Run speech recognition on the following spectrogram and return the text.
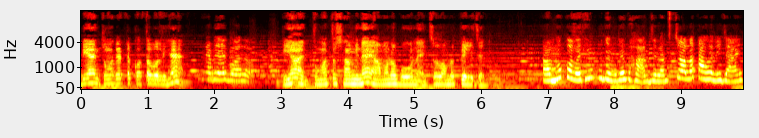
বিয়ান তোমাকে একটা কথা বলি হ্যাঁ? বলো। বিয়ান তোমার তো স্বামী নাই আমারও বউ নাই। চলো আমরা পেলে যাই। আম্মু কবে থেকে পুজো পুজো ভাবছিলাম। চলো তাহলে যাই।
